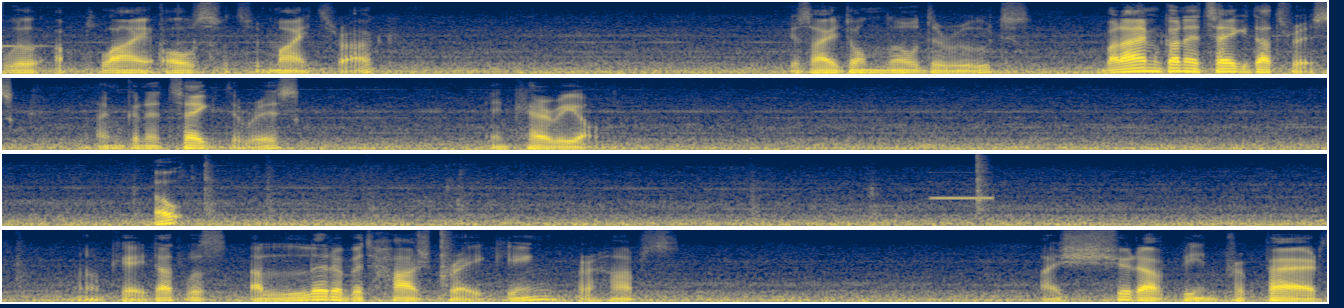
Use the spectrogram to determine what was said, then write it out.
will apply also to my track. Because I don't know the route. But I'm gonna take that risk. I'm gonna take the risk and carry on. Oh. Okay, that was a little bit harsh braking. Perhaps I should have been prepared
